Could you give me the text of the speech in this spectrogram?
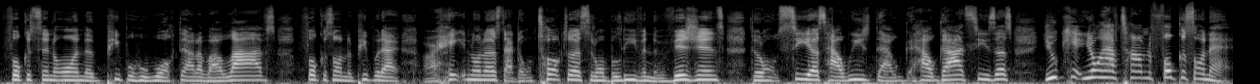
focusing on the people who walked out of our lives, focus on the people that are hating on us, that don't talk to us, that don't believe in the visions, that don't see us how we how God sees us. You can't you don't have time to focus on that.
